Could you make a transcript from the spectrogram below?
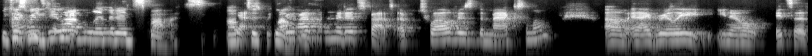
Because we do have limited spots up yes, to 12. We do have limited spots. Up 12 is the maximum. Um, and I really, you know, it's a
